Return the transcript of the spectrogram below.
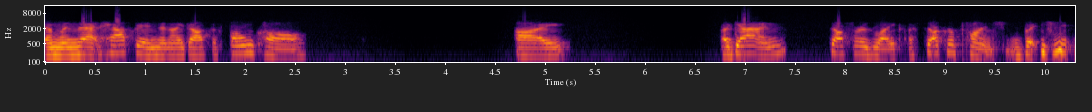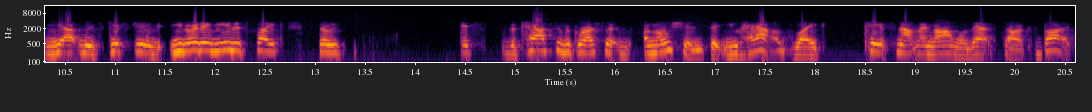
And when that happened, and I got the phone call, I again suffered like a sucker punch, but yet was gifted. You know what I mean? It's like those. The passive aggressive emotions that you have, like okay, it's not my mom. Well, that sucks, but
